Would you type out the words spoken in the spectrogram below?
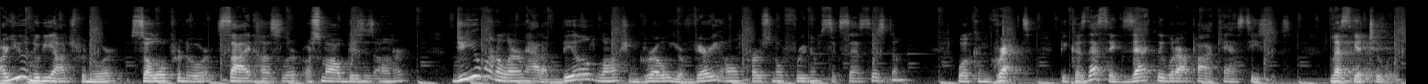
Are you a newbie entrepreneur, solopreneur, side hustler, or small business owner? Do you want to learn how to build, launch, and grow your very own personal freedom success system? Well, congrats, because that's exactly what our podcast teaches. Let's get to it.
